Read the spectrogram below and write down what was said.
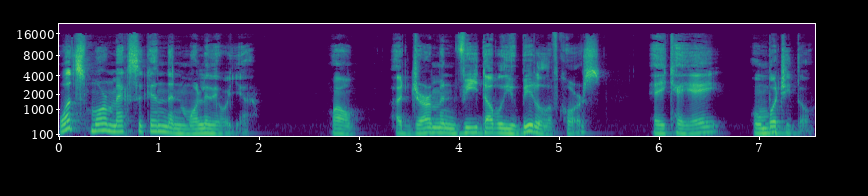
What's more Mexican than mole de olla? Well, a German VW Beetle, of course, aka un vochito.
